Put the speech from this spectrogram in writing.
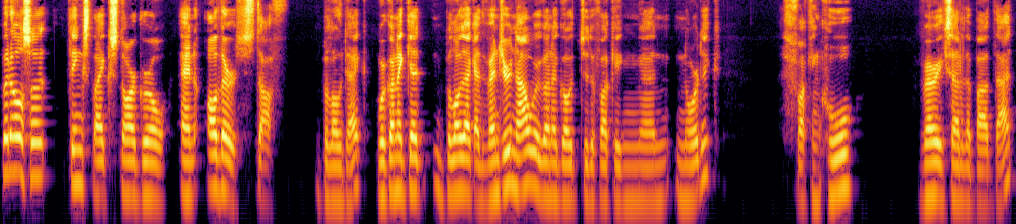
but also things like Stargirl and other stuff below deck. We're gonna get below deck adventure now. We're gonna go to the fucking uh, Nordic. Fucking cool. Very excited about that.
